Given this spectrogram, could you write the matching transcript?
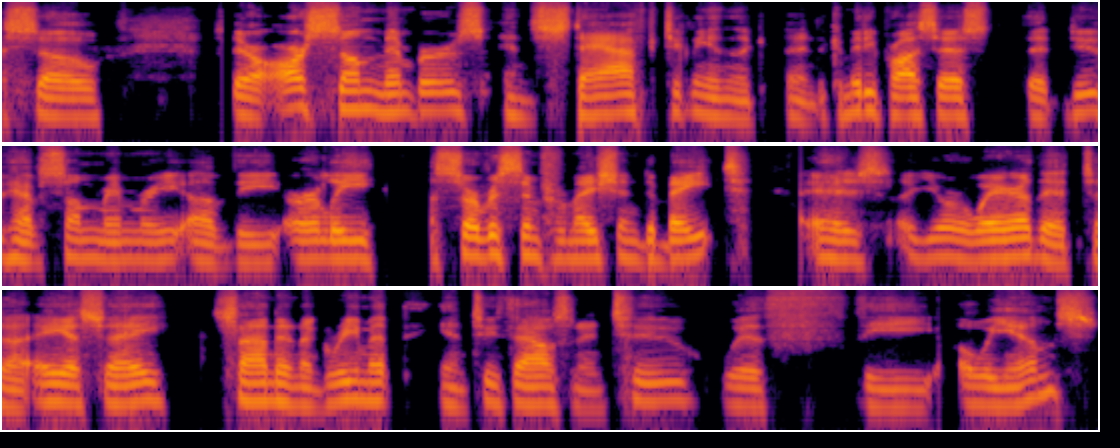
So there are some members and staff, particularly in the, in the committee process, that do have some memory of the early service information debate. As you're aware, that uh, ASA signed an agreement in 2002 with the OEMs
